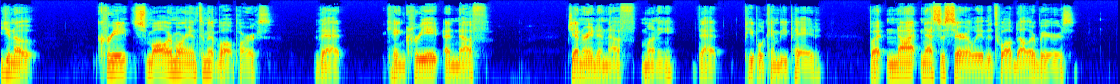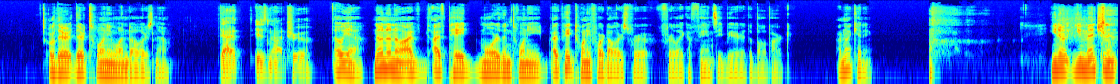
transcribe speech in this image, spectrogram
you know create smaller more intimate ballparks that can create enough generate enough money that people can be paid but not necessarily the $12 beers Or they're they're twenty one dollars now. that is not true Oh yeah, no, no, no. I've I've paid more than twenty. I paid twenty four dollars for for like a fancy beer at the ballpark. I'm not kidding. You know, you mentioned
